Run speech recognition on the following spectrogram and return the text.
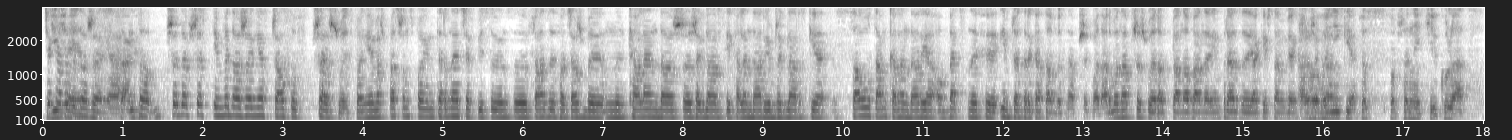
Ciekawe Dzisiaj jest- wydarzenia. tak. I to przede wszystkim wydarzenia z czasów przeszłych, ponieważ patrząc po internecie, wpisując e, frazy chociażby kalendarz żeglarski, kalendarium żeglarskie, są tam kalendaria obecnych e, imprez regatowych na przykład, albo na przyszły rok planowane imprezy jakieś tam większe Albo żeglarskie. wyniki z, z poprzednich kilku lat.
